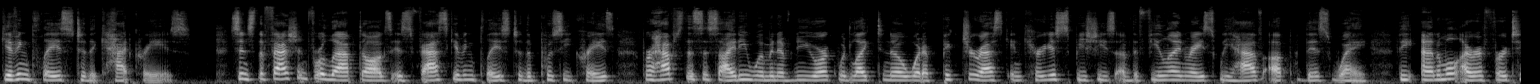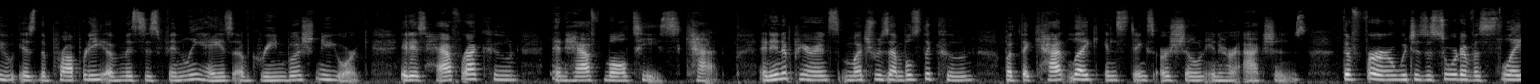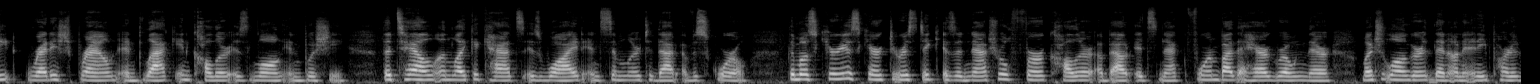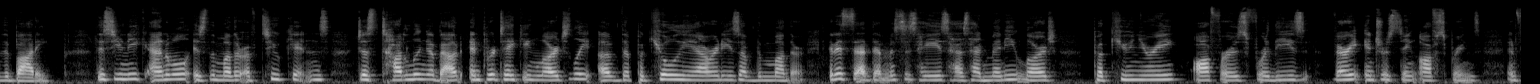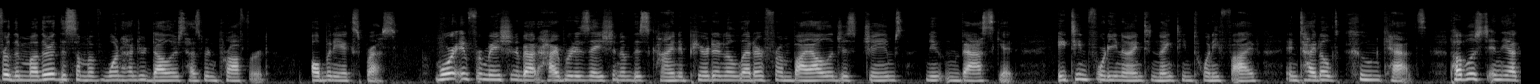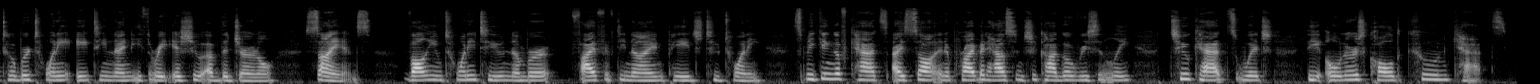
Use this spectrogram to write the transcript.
Giving place to the cat craze. Since the fashion for lapdogs is fast giving place to the pussy craze, perhaps the Society Women of New York would like to know what a picturesque and curious species of the feline race we have up this way. The animal I refer to is the property of Mrs. Finley Hayes of Greenbush, New York. It is half raccoon and half Maltese cat, and in appearance much resembles the coon, but the cat like instincts are shown in her actions. The fur, which is a sort of a slate, reddish brown, and black in color, is long and bushy. The tail, unlike a cat's, is wide and similar to that of a squirrel. The most curious characteristic is a natural fur collar about its neck, formed by the hair growing there much longer than on any part of the body. This unique animal is the mother of two kittens, just toddling about and partaking largely of the peculiarities of the mother. It is said that Mrs. Hayes has had many large pecuniary offers for these very interesting offsprings, and for the mother, the sum of $100 has been proffered. Albany Express. More information about hybridization of this kind appeared in a letter from biologist James Newton Baskett, 1849 to 1925, entitled Coon Cats, published in the October 20, 1893 issue of the journal Science, volume 22, number 559, page 220. Speaking of cats, I saw in a private house in Chicago recently two cats which the owners called coon cats.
